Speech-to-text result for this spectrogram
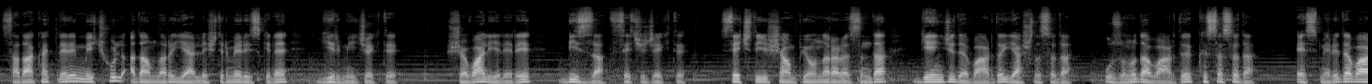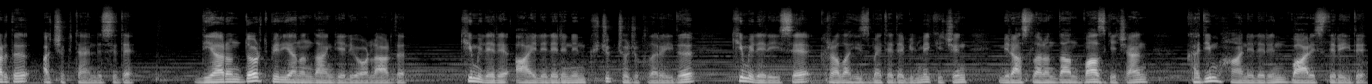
sadakatleri meçhul adamları yerleştirme riskine girmeyecekti. Şövalyeleri bizzat seçecekti. Seçtiği şampiyonlar arasında genci de vardı, yaşlısı da. Uzunu da vardı, kısası da. Esmeri de vardı, açık tenlisi de. Diyarın dört bir yanından geliyorlardı. Kimileri ailelerinin küçük çocuklarıydı, kimileri ise krala hizmet edebilmek için miraslarından vazgeçen kadim hanelerin varisleriydi.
